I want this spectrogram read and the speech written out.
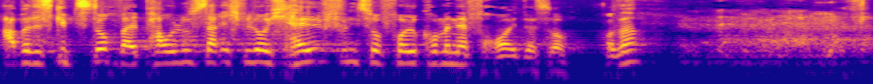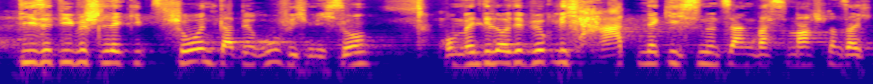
Aber das gibt's doch, weil Paulus sagt, ich will euch helfen zur vollkommenen Freude, so. Oder? Diese Bibelstelle gibt's schon, da berufe ich mich so. Und wenn die Leute wirklich hartnäckig sind und sagen, was machst du, dann sage ich,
